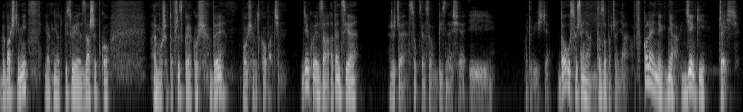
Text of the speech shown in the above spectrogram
wybaczcie mi, jak nie odpisuję za szybko, ale muszę to wszystko jakoś wypośrodkować. Dziękuję za atencję. Życzę sukcesu w biznesie i oczywiście do usłyszenia, do zobaczenia w kolejnych dniach. Dzięki, cześć!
